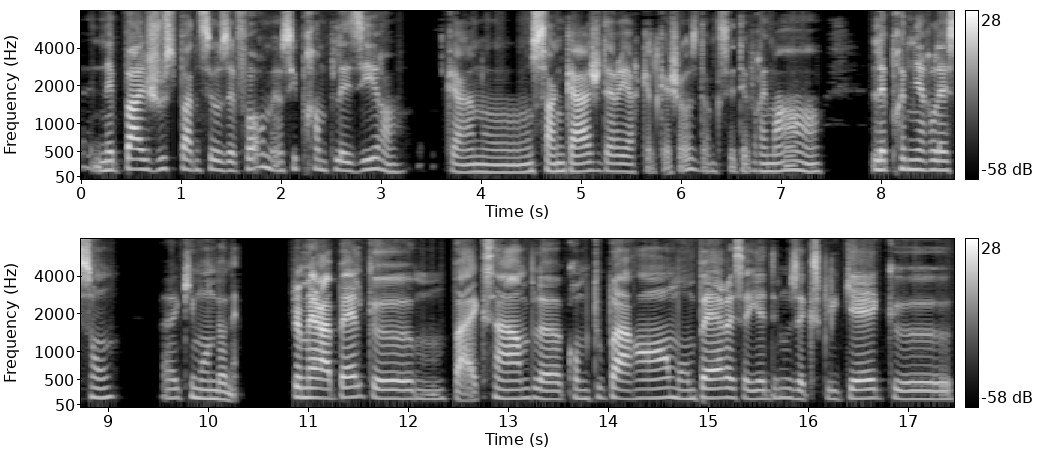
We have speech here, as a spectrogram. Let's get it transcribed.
ne pas juste penser aux efforts, mais aussi prendre plaisir quand on s'engage derrière quelque chose. Donc, c'était vraiment les premières leçons euh, qu'ils m'ont données. Je me rappelle que, par exemple, comme tout parent, mon père essayait de nous expliquer que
